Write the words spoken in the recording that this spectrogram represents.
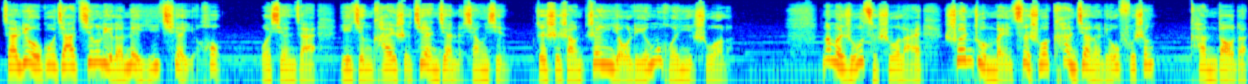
在六姑家经历了那一切以后，我现在已经开始渐渐的相信这世上真有灵魂一说了。那么如此说来，栓柱每次说看见了刘福生，看到的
